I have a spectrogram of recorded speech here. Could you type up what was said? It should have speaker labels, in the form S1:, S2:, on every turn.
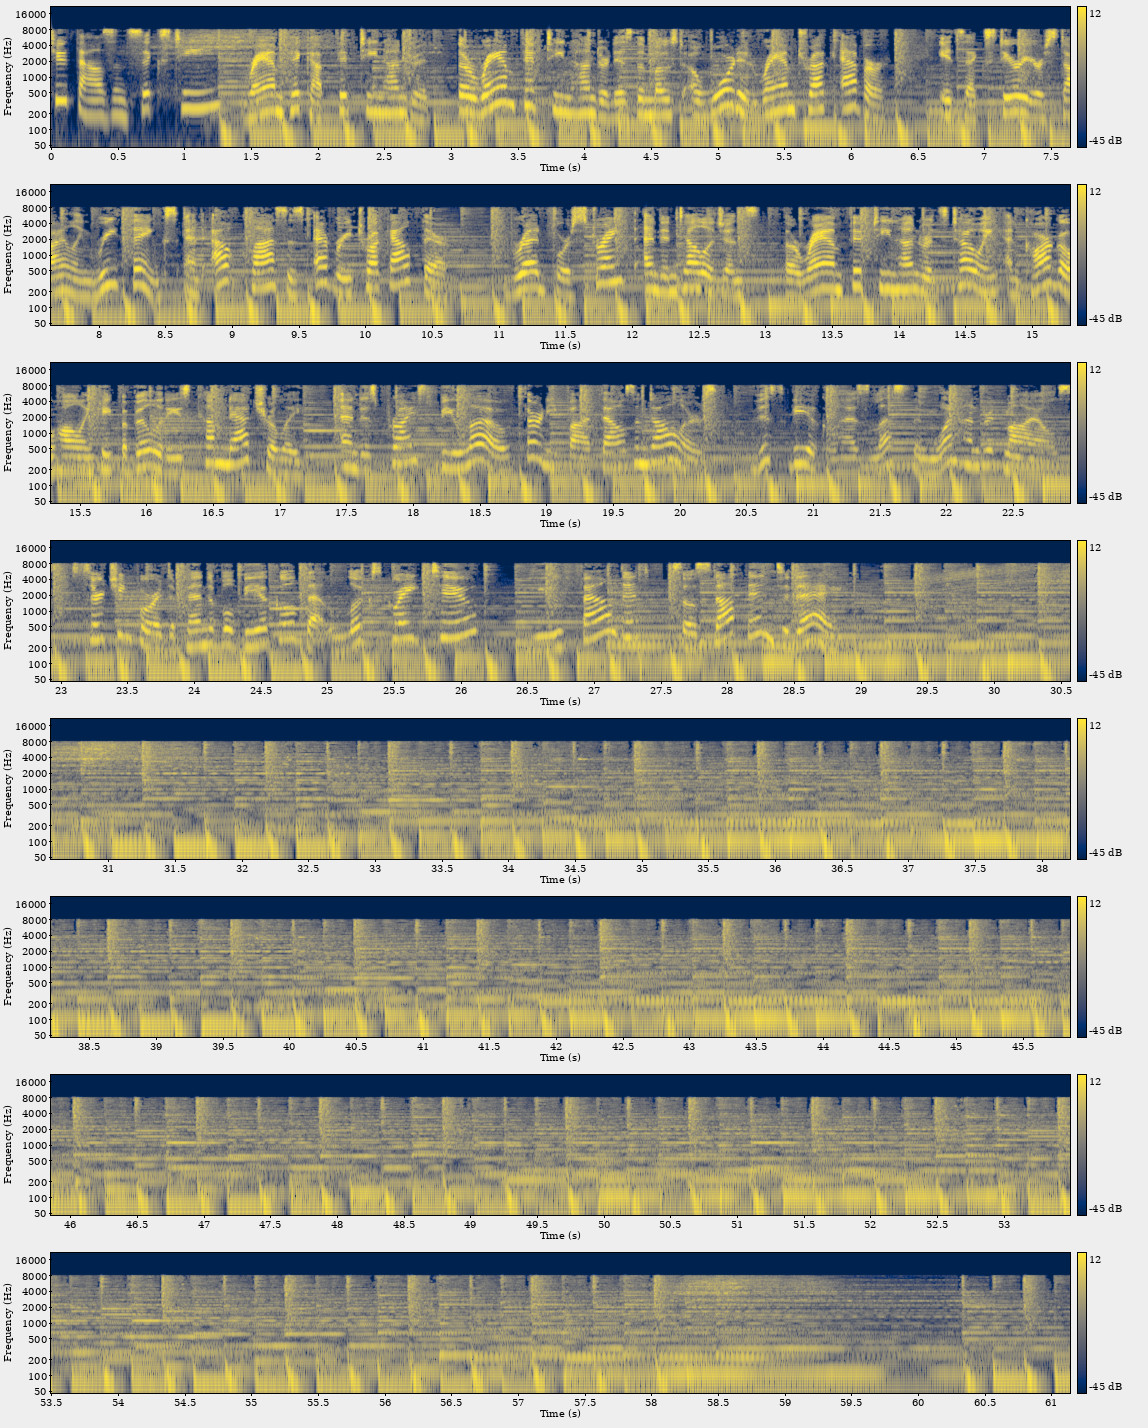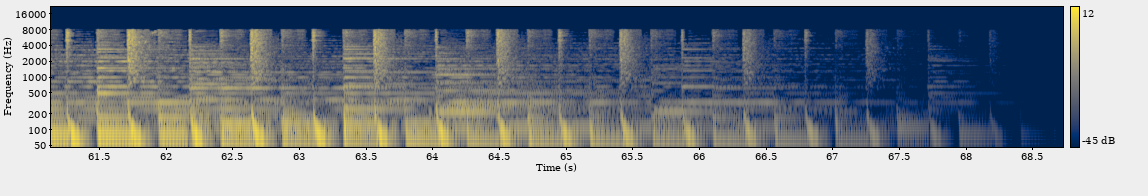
S1: 2016 Ram Pickup 1500. The Ram 1500 is the most awarded Ram truck ever. Its exterior styling rethinks and outclasses every truck out there. Bred for strength and intelligence, the Ram 1500's towing and cargo hauling capabilities come naturally and is priced below $35,000. This vehicle has less than 100 miles. Searching for a dependable vehicle that looks great too? You found it, so stop in today.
